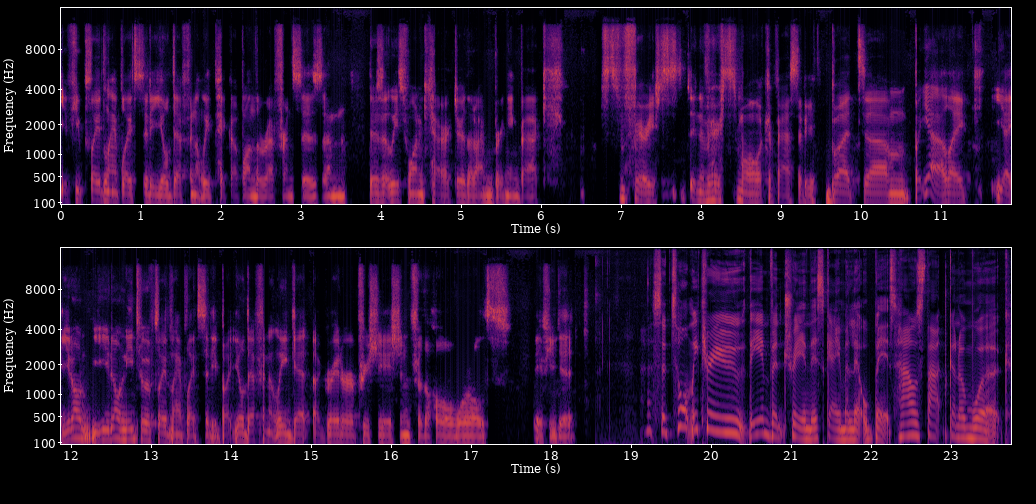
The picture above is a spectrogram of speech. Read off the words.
if you played Lamplight City, you'll definitely pick up on the references. And there's at least one character that I'm bringing back very in a very small capacity. But um but yeah like yeah you don't you don't need to have played lamplight city but you'll definitely get a greater appreciation for the whole world if you did. So talk me through the inventory in this game a little bit. How's that going to work?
